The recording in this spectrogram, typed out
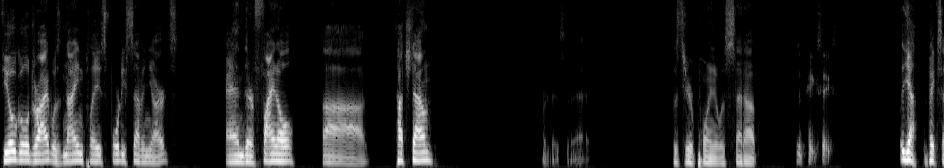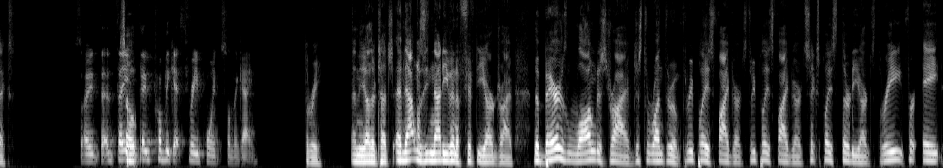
field goal drive was nine plays, forty-seven yards, and their final uh, touchdown. Where is it at? Because to your point, it was set up. The pick six. Yeah, the pick six. So they so, they probably get three points on the game. Three and the other touch, and that was not even a 50 yard drive. The Bears' longest drive, just to run through them, three plays, five yards, three plays, five yards, six plays, 30 yards, three for eight,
